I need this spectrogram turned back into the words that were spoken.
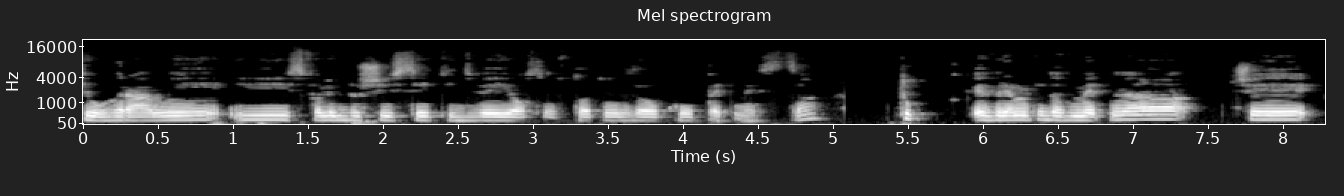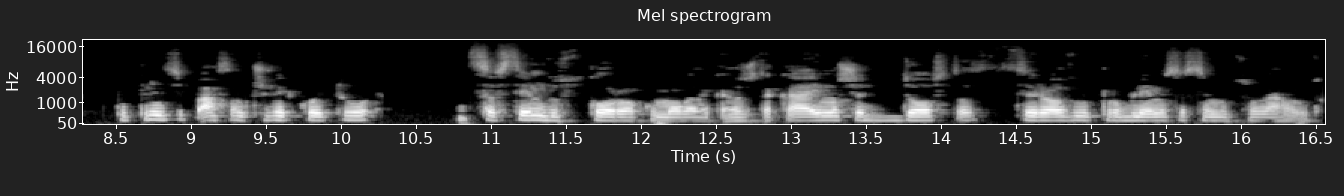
килограми и свалих до 62,800 за около 5 месеца. Тук е времето да вметна, че по принцип аз съм човек, който съвсем доскоро, ако мога да кажа така, имаше доста сериозни проблеми с емоционалното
